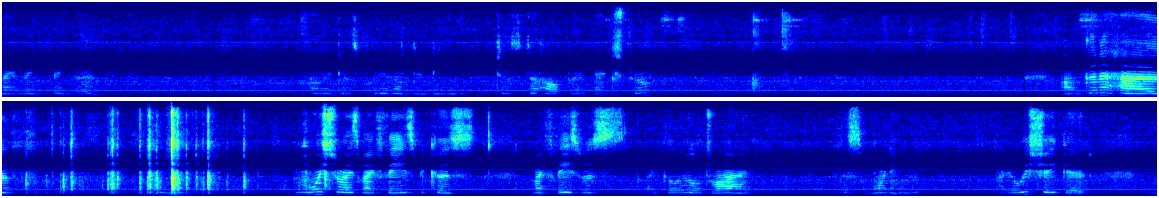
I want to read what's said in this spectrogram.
my ring finger just put it underneath just to help it extra. I'm gonna have moisturize my face because my face was like a little dry this morning. I always shake it in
